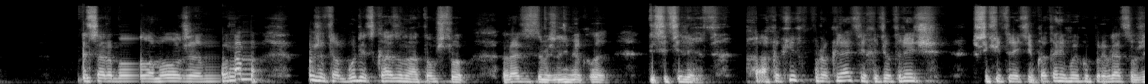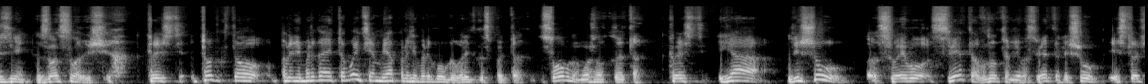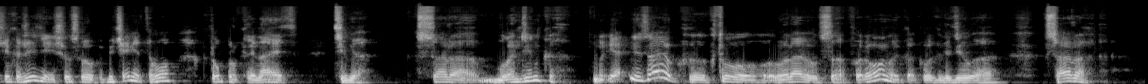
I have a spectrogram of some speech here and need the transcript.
Сара была моложе Авраама, позже там будет сказано о том, что разница между ними около 10 лет. О каких проклятиях идет речь в стихе третьем, как они могут проявляться в жизни злословящих. То есть тот, кто пренебрегает тобой, тем я пренебрегу, говорит Господь так. Словно можно сказать так. То есть я лишу своего света, внутреннего света, лишу источника жизни, лишу своего попечения того, кто проклинает тебя. Сара блондинка. Ну, я не знаю, кто нравился фараону и как выглядела Сара.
